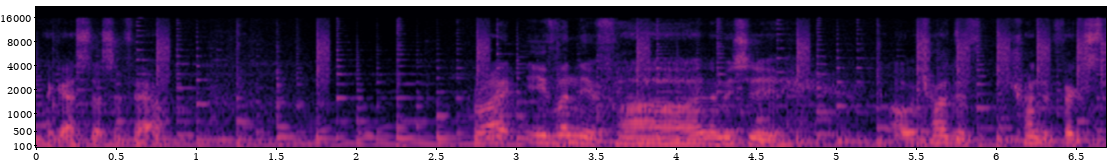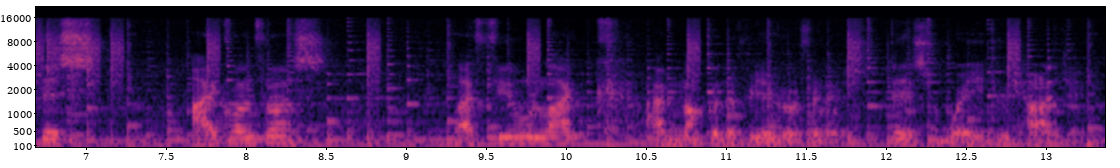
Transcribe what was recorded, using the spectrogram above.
I guess that's a fail. Right, even if, uh, let me see. I'll try to, try to fix this icon first. But I feel like I'm not gonna be able to finish. This is way too challenging, I.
